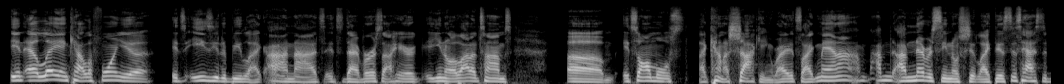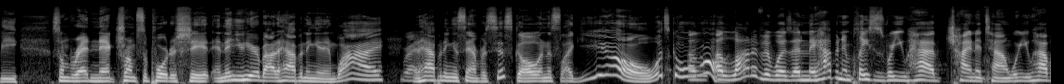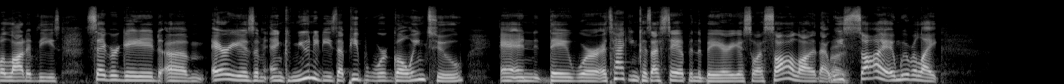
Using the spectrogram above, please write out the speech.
in LA and California, it's easy to be like, ah, nah, it's it's diverse out here. You know, a lot of times, um, it's almost like kind of shocking, right? It's like, man, I, I'm, I've never seen no shit like this. This has to be some redneck Trump supporter shit. And then you hear about it happening in NY Right. and happening in San Francisco, and it's like, yo, what's going a, on? a lot of it was, and they happen in places where you have Chinatown, where you have a lot of these segregated um, areas of, and communities that people were going to, and they were attacking. Because I stay up in the Bay Area, so I saw a lot of that. We saw it, and we were like,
